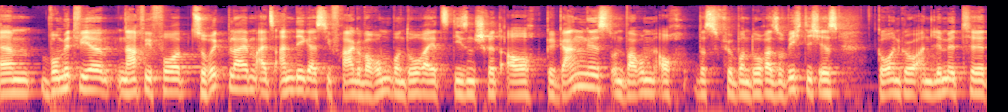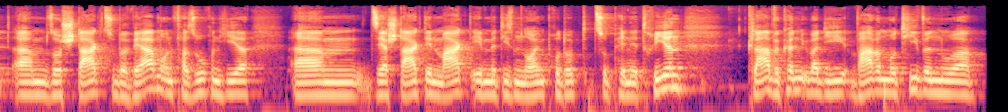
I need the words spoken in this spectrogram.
Ähm, womit wir nach wie vor zurückbleiben als Anleger ist die Frage, warum Bondora jetzt diesen Schritt auch gegangen ist und warum auch das für Bondora so wichtig ist, Go and Go Unlimited ähm, so stark zu bewerben und versuchen hier ähm, sehr stark den Markt eben mit diesem neuen Produkt zu penetrieren. Klar, wir können über die wahren Motive nur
